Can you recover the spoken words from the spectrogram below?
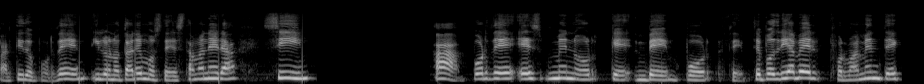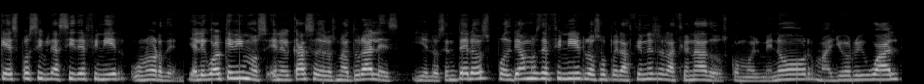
partido por D y lo notaremos de esta manera si a por D es menor que B por C. Se podría ver formalmente que es posible así definir un orden. Y al igual que vimos en el caso de los naturales y en los enteros, podríamos definir las operaciones relacionados como el menor, mayor o igual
